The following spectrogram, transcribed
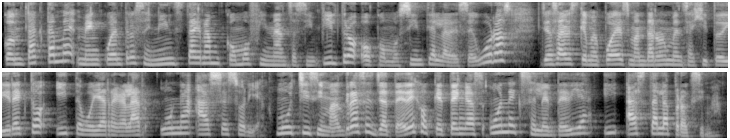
contáctame. Me encuentras en Instagram como Finanzas sin filtro o como Cintia la de Seguros. Ya sabes que me puedes mandar un mensajito directo y te voy a regalar una asesoría. Muchísimas gracias, ya te dejo que tengas un excelente día y hasta la próxima.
